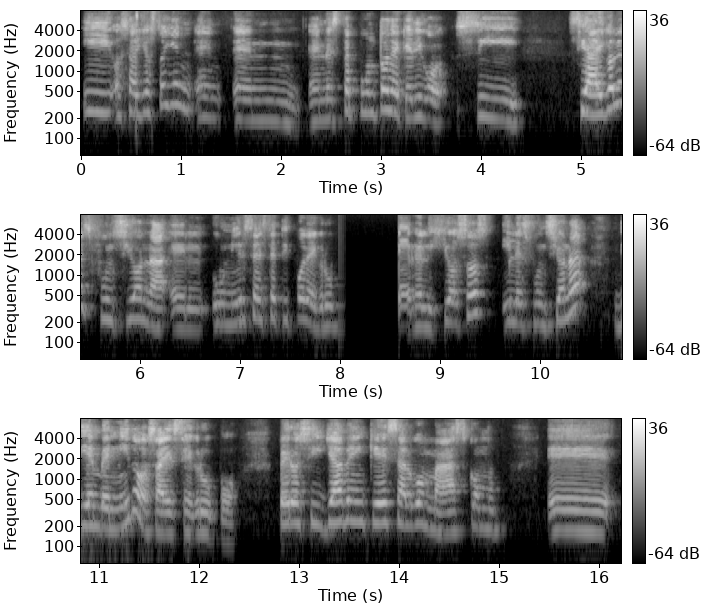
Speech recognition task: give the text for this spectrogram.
Y, o sea, yo estoy en, en, en, este punto de que digo, si, si a ellos les funciona el unirse a este tipo de grupos religiosos y les funciona, bienvenidos a ese grupo. Pero si ya ven que es algo más como eh,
